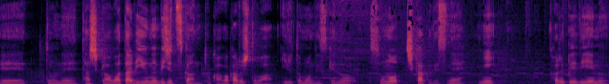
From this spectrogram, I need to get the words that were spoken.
えー、っとね確かワタリウム美術館とか分かる人はいると思うんですけどその近くですねにカルペディエム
